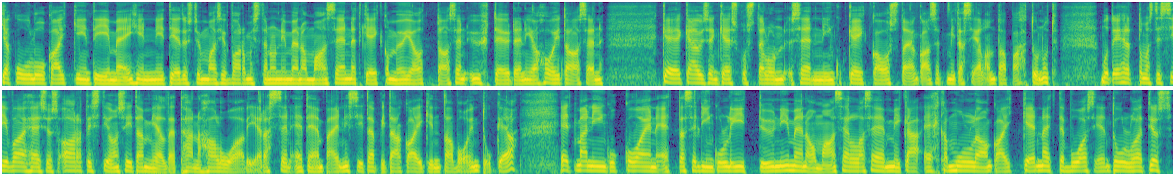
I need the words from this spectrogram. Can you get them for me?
ja kuuluu kaikkiin tiimeihin, niin tietysti mä olisin varmistanut nimenomaan sen, että keikkamyyjä ottaa sen yhteyden ja hoitaa sen, käy sen keskustelun sen niin kuin keikkaostajan kanssa, että mitä siellä on tapahtunut. Mutta ehdottomasti siinä vaiheessa, jos artisti on sitä mieltä, että hän haluaa viedä sen eteenpäin, niin sitä pitää kaikin tavoin tukea. Et mä niin kuin koen, että se niin kuin liittyy nimenomaan nimenomaan sellaiseen, mikä ehkä mulle on kaikkeen näiden vuosien tullut. Että jos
